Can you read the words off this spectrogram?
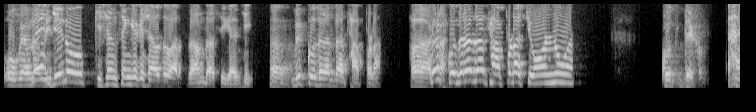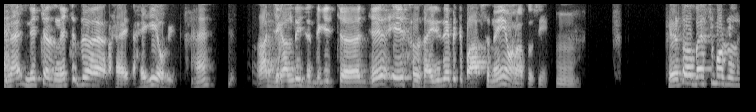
ਉਹ ਕਹਿੰਦਾ ਨਹੀਂ ਜਿਹਨੂੰ ਕਿਸ਼ਨ ਸਿੰਘ ਇੱਕ ਸ਼ਬਦ ਵਰਤਦਾ ਹੁੰਦਾ ਸੀਗਾ ਜੀ ਵੀ ਕੁਦਰਤ ਦਾ ਥਾਪੜਾ। ਫਿਰ ਕੁਦਰਤ ਦਾ ਥਾਪੜਾ ਚੋਣ ਨੂੰ ਆ? ਖੁਦ ਦੇਖੋ ਨ- ਨਿਸ਼ਚਿਤ ਨਿਸ਼ਚਿਤ ਹੈ ਹੈਗੀ ਉਹੀ। ਹੈ? ਅੱਜ ਕੱਲ ਦੀ ਜ਼ਿੰਦਗੀ 'ਚ ਜੇ ਇਸ ਸੋਸਾਇਟੀ ਦੇ ਵਿੱਚ ਵਾਪਸ ਨਹੀਂ ਆਉਣਾ ਤੁਸੀਂ ਹੂੰ। ਫਿਰ ਤਾਂ ਬੈਸਟ ਮਾਡਲ ਹੈ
